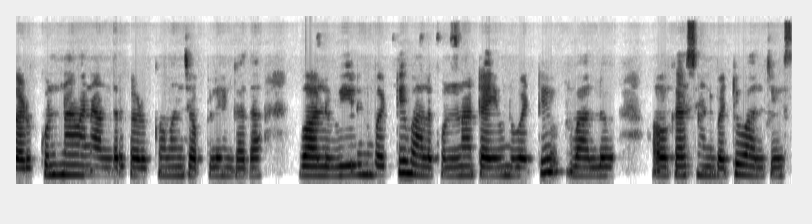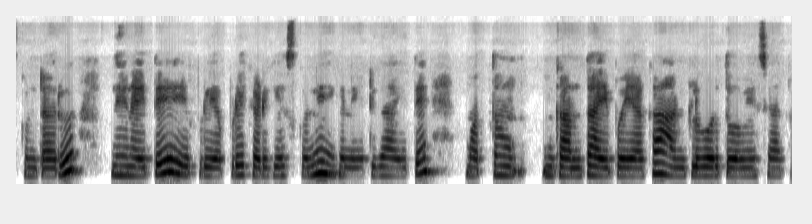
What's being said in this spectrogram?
కడుక్కుంటున్నామని అందరు కడుక్కోమని చెప్పలేం కదా. వాళ్ళు వీలుని బట్టి వాళ్ళకున్న టైంని బట్టి వాళ్ళు అవకాశాన్ని బట్టి వాళ్ళు చేసుకుంటారు. నేనైతే ఇప్పుడు ఎప్పుడే కడిగేసుకొని ఇక నీట్గా అయితే మొత్తం ఇంకా అంతా అయిపోయాక అంట్లు కూడా తోమేశాక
